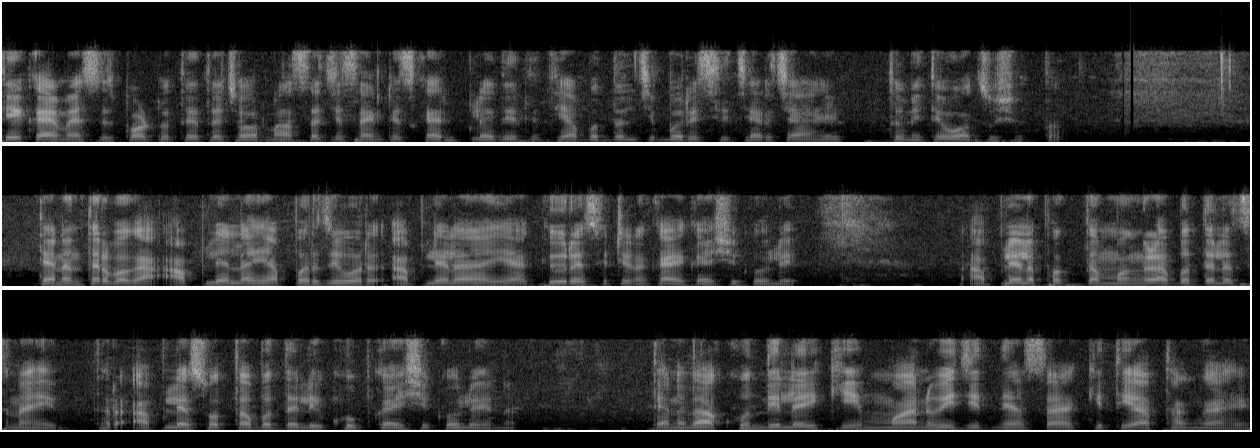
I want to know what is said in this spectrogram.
ते काय मेसेज पाठवते त्याच्यावर नासाचे सायंटिस्ट काय रिप्लाय देतात याबद्दलची बरीचशी चर्चा आहे. तुम्ही ते वाचू शकता त्यानंतर बघा आपल्याला या पर्जीवर आपल्याला या क्युरियोसिटीनं काय काय शिकवले आपल्याला फक्त मंगळाबद्दलच नाही तर आपल्या स्वतःबद्दलही खूप काही शिकवलंय ना. त्यानं दाखवून दिलंय की मानवी जिज्ञासा किती अथांग आहे.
